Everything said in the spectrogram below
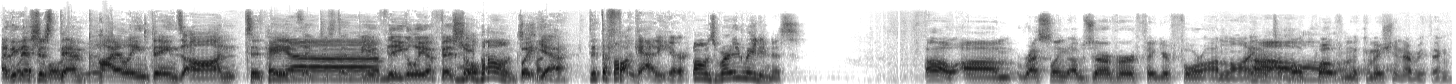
I think what's that's just them here. piling things on to things, like just uh, to be legally official. hey, Bones. But yeah, get the fuck out of here. Bones, where are you reading this? Oh, um, Wrestling Observer Figure Four online. It's a whole Oh. quote from the commission. Everything.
